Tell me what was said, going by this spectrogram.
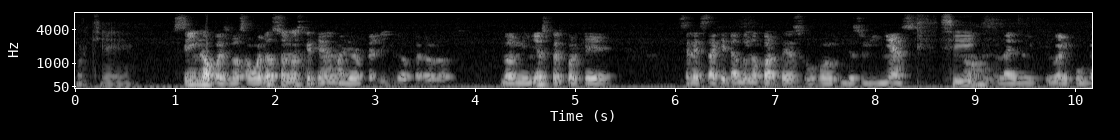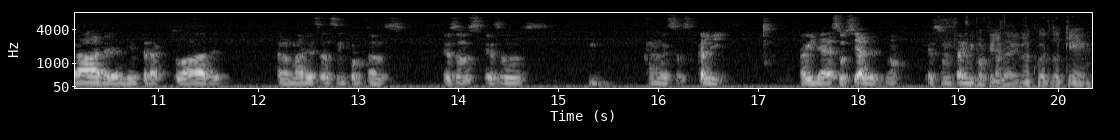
Porque, Sí, no, pues los abuelos son los que tienen mayor peligro, pero los, los niños pues porque se les está quitando una parte de su, de su niñez, sí, ¿no? El, el jugar, el interactuar, el armar esas importantes, esos, esos, como esas cali habilidades sociales, ¿no? Que son tan sí, porque yo a mí me acuerdo que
